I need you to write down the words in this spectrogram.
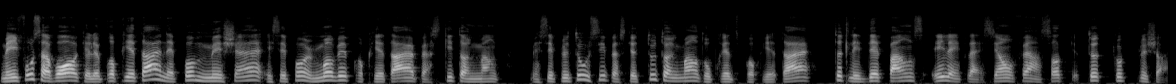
Mais il faut savoir que le propriétaire n'est pas méchant et ce n'est pas un mauvais propriétaire parce qu'il augmente, mais c'est plutôt aussi parce que tout augmente auprès du propriétaire, toutes les dépenses et l'inflation font en sorte que tout coûte plus cher.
